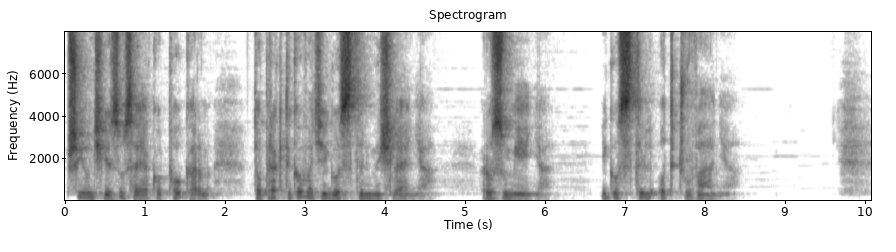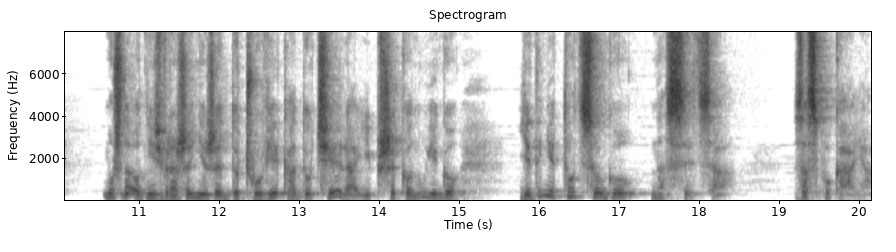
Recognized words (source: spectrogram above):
Przyjąć Jezusa jako pokarm to praktykować Jego styl myślenia, rozumienia, Jego styl odczuwania. Można odnieść wrażenie, że do człowieka dociera i przekonuje go jedynie to, co go nasyca, zaspokaja.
